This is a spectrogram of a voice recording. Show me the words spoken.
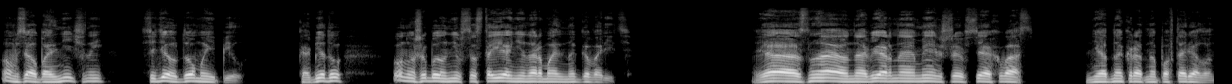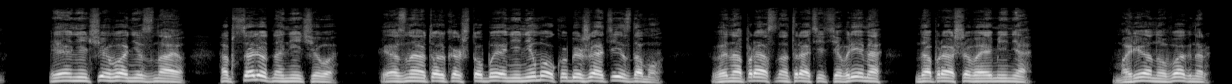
Он взял больничный, сидел дома и пил. К обеду он уже был не в состоянии нормально говорить. «Я знаю, наверное, меньше всех вас», — неоднократно повторял он. «Я ничего не знаю, абсолютно ничего. Я знаю только, что Бенни не мог убежать из дому, вы напрасно тратите время, допрашивая меня. Мариану Вагнер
